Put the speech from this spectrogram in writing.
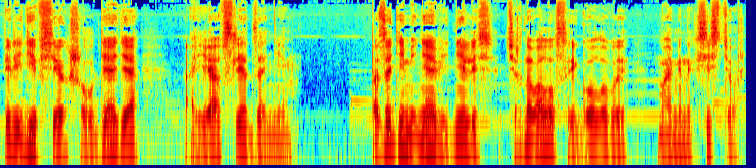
Впереди всех шел дядя, а я вслед за ним. Позади меня виднелись черноволосые головы маминых сестер.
